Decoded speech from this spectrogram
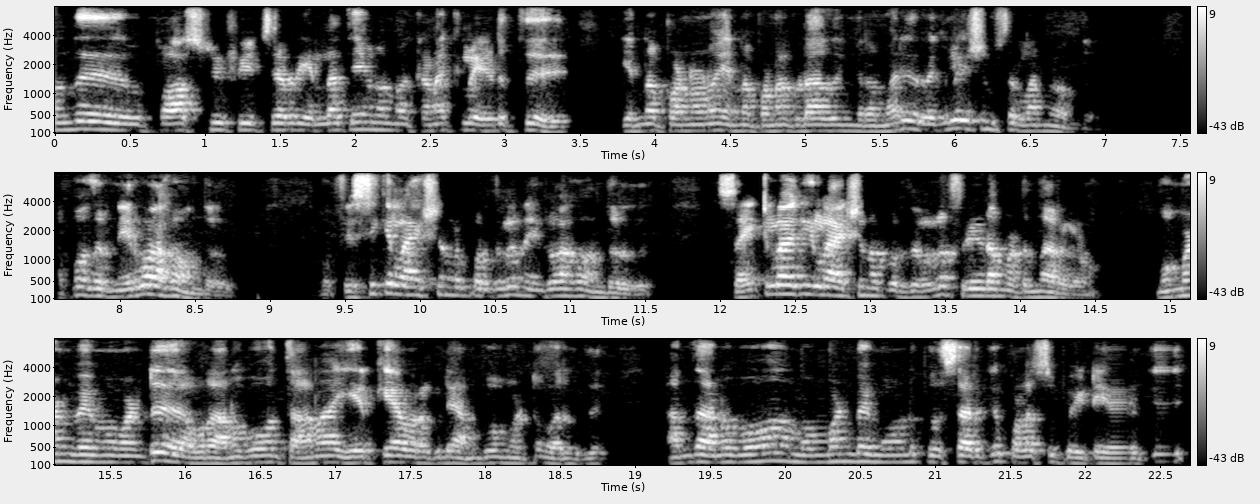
வந்து பாசிட்டிவ் ஃபீச்சர் எல்லாத்தையும் நம்ம கணக்குல எடுத்து என்ன பண்ணணும் என்ன பண்ணக்கூடாதுங்கிற மாதிரி ரெகுலேஷன்ஸ் எல்லாமே வந்துடும். அப்போ அது ஒரு நிர்வாகம் வந்துடுது இப்போ பிசிக்கல் ஆக்ஷன்ல பொறுத்தவரை நிர்வாகம் வந்துடுது சைக்கலாஜிக்கல் ஆக்ஷனை பொறுத்தவரை ஃப்ரீடம் மட்டும்தான் இருக்கணும். மூமெண்ட் பை மூமெண்ட் ஒரு அனுபவம் தானா இயற்கையா வரக்கூடிய அனுபவம் மட்டும் வருது. அந்த அனுபவம் மூமெண்ட் பை மூமெண்ட் புதுசா இருக்கு பழசு போயிட்டே இருக்கு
